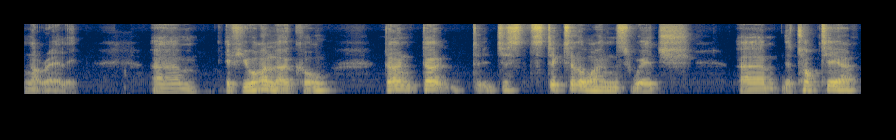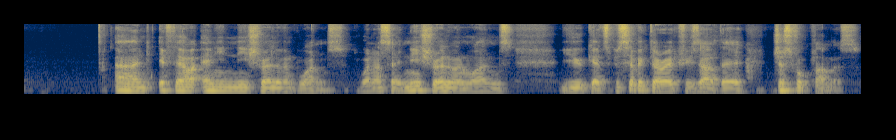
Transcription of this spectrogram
not really. Um, if you are local don't don't just stick to the ones which um, the top tier. And if there are any niche relevant ones when i say niche relevant ones you get specific directories out there just for plumbers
